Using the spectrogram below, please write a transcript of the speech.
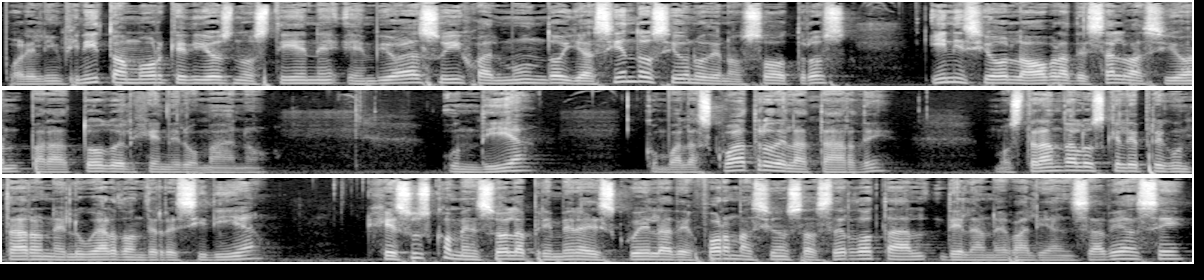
Por el infinito amor que Dios nos tiene, envió a su Hijo al mundo y haciéndose uno de nosotros, inició la obra de salvación para todo el género humano. Un día, como a las cuatro de la tarde, Mostrando a los que le preguntaron el lugar donde residía, Jesús comenzó la primera escuela de formación sacerdotal de la nueva alianza. Véase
